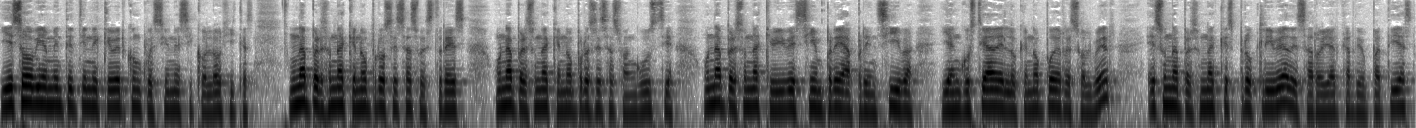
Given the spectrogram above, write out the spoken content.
Y eso obviamente tiene que ver con cuestiones psicológicas. Una persona que no procesa su estrés, una persona que no procesa su angustia, una persona que vive siempre aprensiva y angustiada de lo que no puede resolver, es una persona que es proclive a desarrollar cardiopatías.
